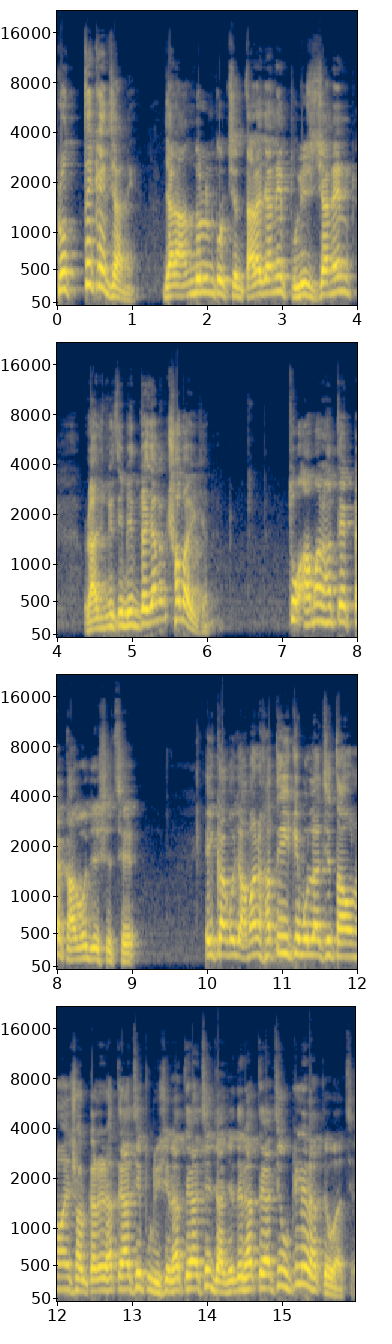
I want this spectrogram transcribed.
প্রত্যেকে জানে যারা আন্দোলন করছেন, তারা জানে পুলিশ জানেন, রাজনীতিবিদরা জানেন, সবাই জানেন। তো আমার হাতে একটা কাগজ এসেছে। এই কাগজ আমার হাতেই কেবল আছে, তাও নয়, সরকারের হাতে আছে, পুলিশের হাতে আছে, জাজেদের হাতে আছে, উকিলের হাতেও আছে।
